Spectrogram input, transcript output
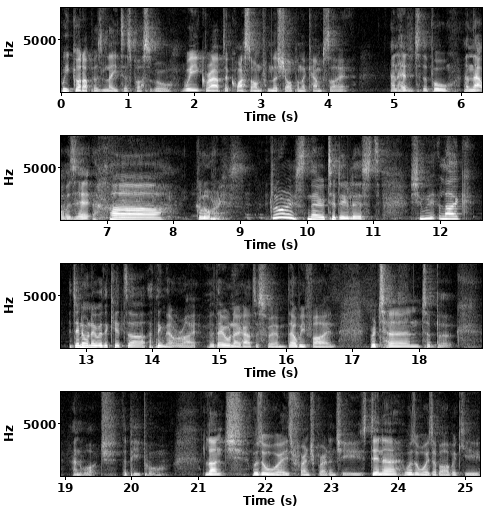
We got up as late as possible. We grabbed a croissant from the shop on the campsite and headed to the pool. And that was it. Ah, glorious. Glorious. No to do list. Should we, like, does anyone know where the kids are? I think they're all right. They all know how to swim. They'll be fine. Return to book and watch the people. Lunch was always French bread and cheese. Dinner was always a barbecue.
